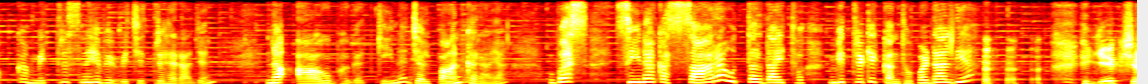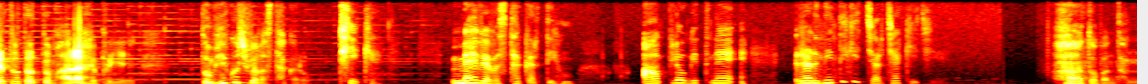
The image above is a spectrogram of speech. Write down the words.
आपका मित्र स्नेह भी विचित्र है राजन। ना आओ भगत की न जलपान कराया। बस सीना का सारा उत्तरदायित्व मित्र के कंधों पर डाल दिया। ये क्षेत्र तो तुम्हारा है प्रिय। तुम ही कुछ व्यवस्था करो। ठीक है मैं व्यवस्था करती हूँ। आप लोग इतने रणनीति की चर्चा कीजिए। हाँ तो बंधुल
